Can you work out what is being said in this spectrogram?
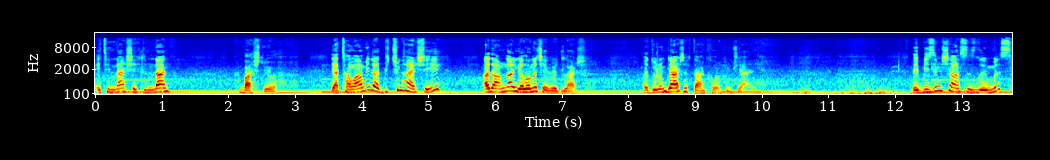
etinden, şeklinden başlıyor. Ya tamamıyla bütün her şeyi adamlar yalana çevirdiler. Ve durum gerçekten korkunç yani. Ve bizim şanssızlığımız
